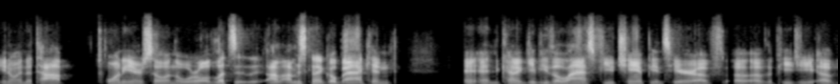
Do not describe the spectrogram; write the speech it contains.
you know, in the top 20 or so in the world. Let's. I'm just going to go back and and, and kind of give you the last few champions here of of, of the PG of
